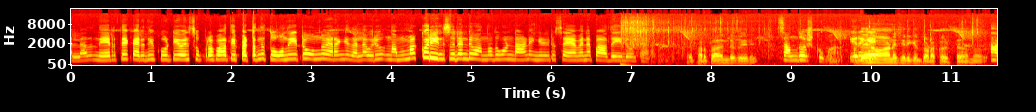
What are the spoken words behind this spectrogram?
അല്ലാതെ നേരത്തെ കരുതി കൂട്ടിയ ഒരു സുപ്രഭാതത്തിൽ പെട്ടെന്ന് തോന്നിയിട്ടോ ഒന്നും ഇറങ്ങിയതല്ല. ഒരു നമുക്കൊരു ഇൻസിഡന്റ് വന്നതുകൊണ്ടാണ് ഇങ്ങനെ ഒരു സേവന പാതയിലോട്ട് ഇറങ്ങിയത്. ഭർത്താവിന്റെ പേര്? സന്തോഷ് കുമാർ. ശരിക്കും തുടക്കം ഇട്ട് തന്നത് ആ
